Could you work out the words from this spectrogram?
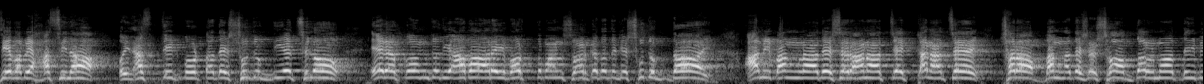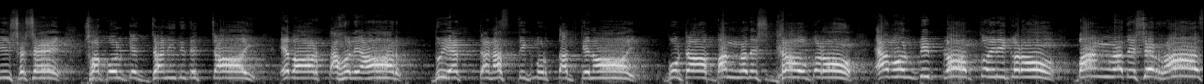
যেভাবে হাসিনা ওই নাস্তিক মোর্তাদের সুযোগ দিয়েছিল, এরকম যদি আবার এই বর্তমান সরকার তাদেরকে সুযোগ দেয়, আমি বাংলাদেশের আনাচে, কানাচে, সারা বাংলাদেশের সব দলমত নির্বিশেষে সকলকে জানিয়ে দিতে চাই, এবার তাহলে আর দুই একটা নাস্তিক মোরতাদকে নয়, গোটা বাংলাদেশ ঘেরাও করো, এমন বিপ্লব তৈরি করো, বাংলাদেশের রাজ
